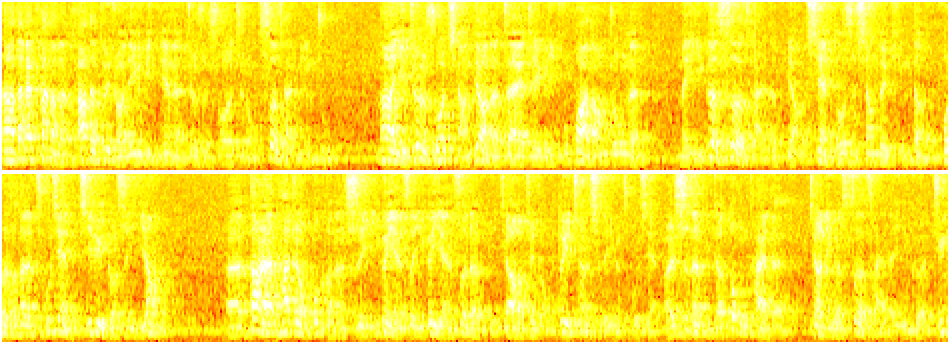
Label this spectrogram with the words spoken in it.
那大家看到呢，它的最主要的一个理念呢，就是说这种色彩民主。那也就是说，强调呢，在这个一幅画当中呢，每一个色彩的表现都是相对平等，或者说它的出现几率都是一样的。呃，当然，它这种不可能是一个颜色一个颜色的比较这种对称式的一个出现，而是呢比较动态的这样的一个色彩的一个均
